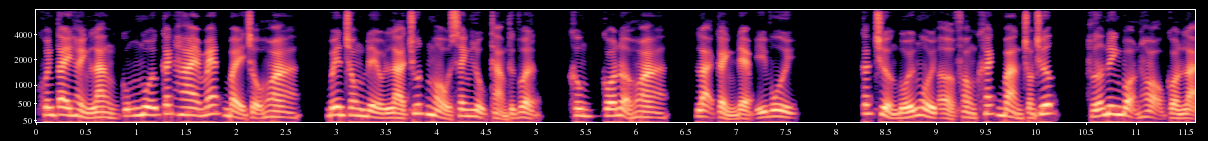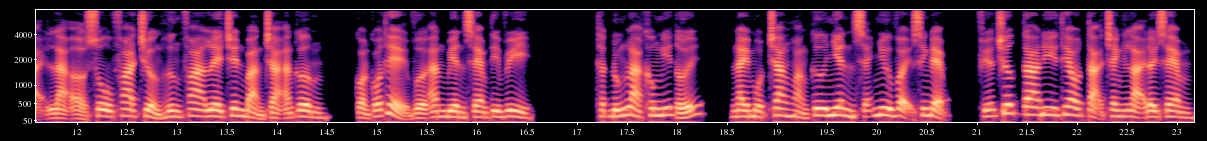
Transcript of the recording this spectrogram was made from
khoanh tay hành lang cũng mỗi cách 2 mét bảy chậu hoa, bên trong đều là chút màu xanh lục thảm thực vật, không có nở hoa, lại cảnh đẹp ý vui. Các trưởng bối ngồi ở phòng khách bàn tròn trước, hứa ninh bọn họ còn lại là ở sofa trường hưng pha lê trên bàn trà ăn cơm, còn có thể vừa ăn biên xem TV. Thật đúng là không nghĩ tới, này một trang hoàng cư nhiên sẽ như vậy xinh đẹp, phía trước ta đi theo tạ tranh lại đây xem,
